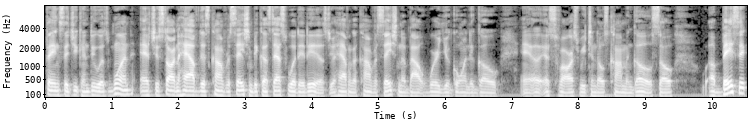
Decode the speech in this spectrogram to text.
things that you can do is one, as you're starting to have this conversation, because that's what it is. You're having a conversation about where you're going to go uh, as far as reaching those common goals. So, a basic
